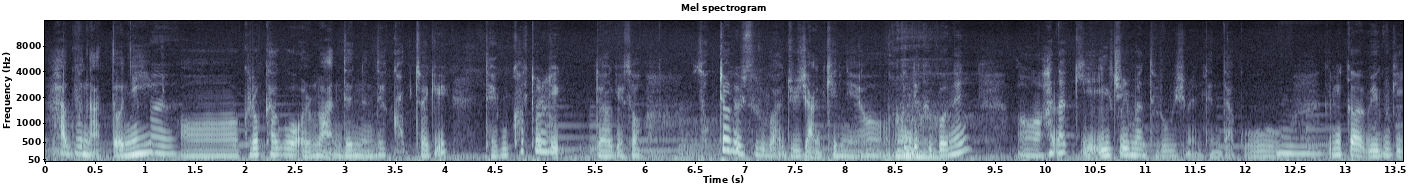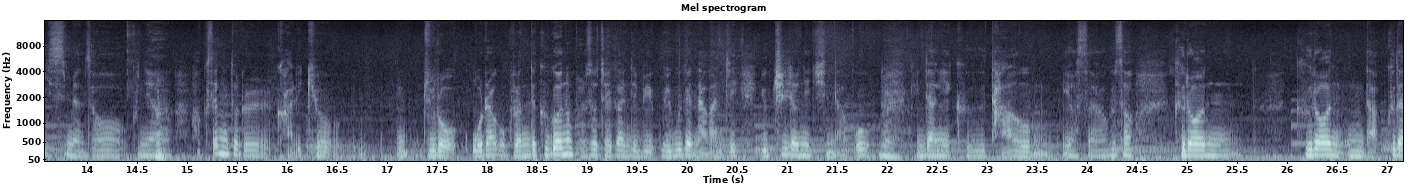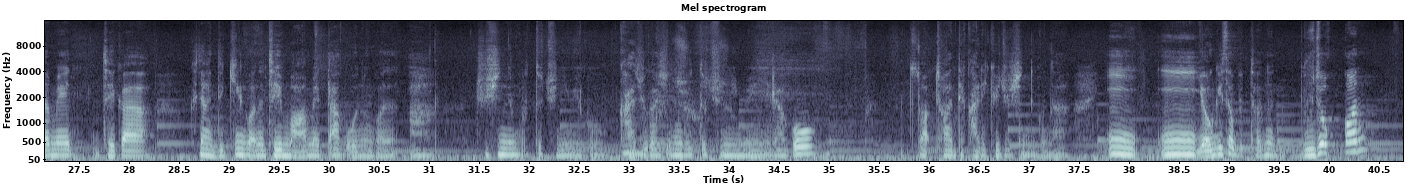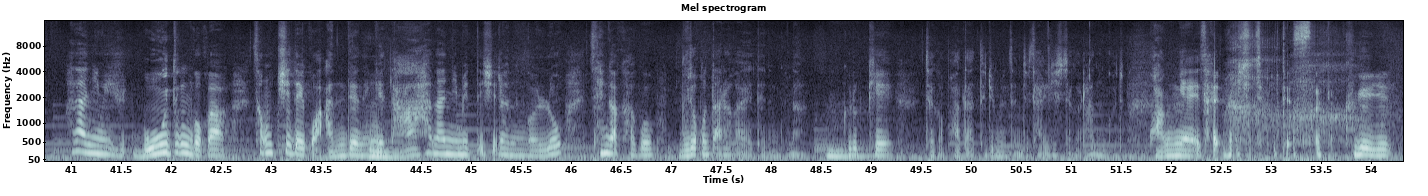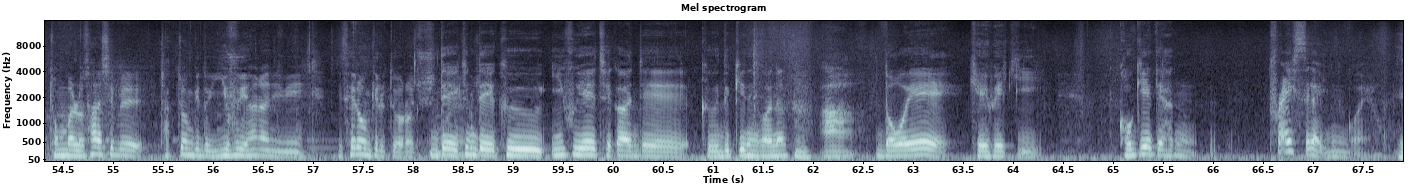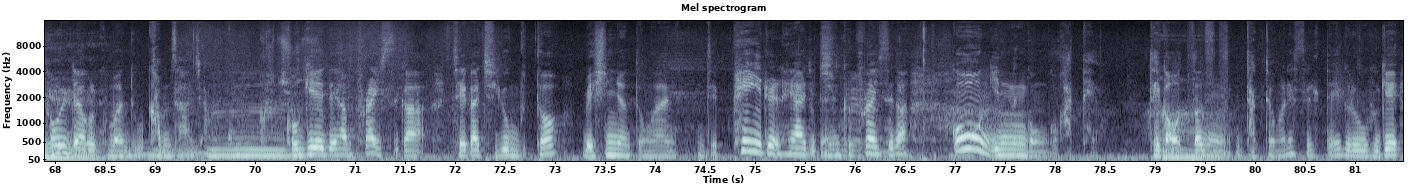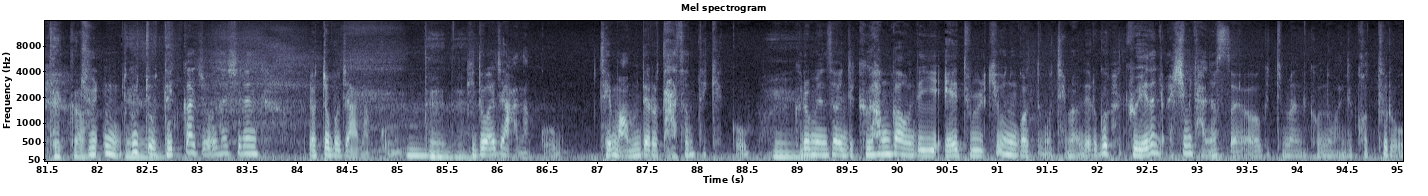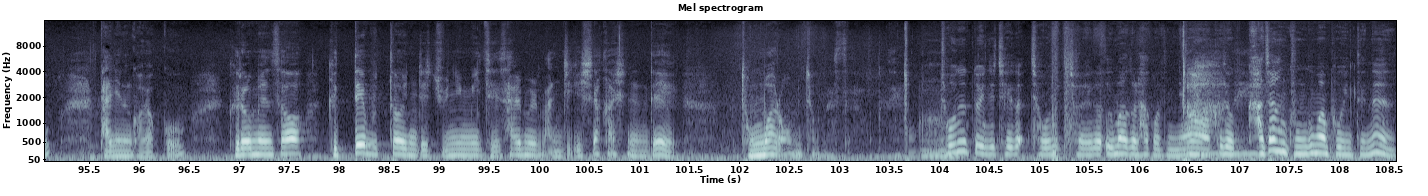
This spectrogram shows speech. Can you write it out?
하고 났더니, 네. 어, 그렇게 하고 얼마 안 됐는데 갑자기 대구 카톨릭 대학에서 석자 교수로 와주지 않겠네요. 근데 아. 그거는 어, 한 학기에 일주일만 들어오시면 된다고. 음. 그러니까 외국에 있으면서 그냥 학생들을 가리켜 주러 오라고 그러는데 그거는 벌써 제가 이제 미- 외국에 나간 지 6, 7년이 지나고 네. 굉장히 그 다음이었어요. 그래서 그런 그런 응답. 그다음에 제가 그냥 느낀 거는 제 마음에 딱 오는 거는 아 주시는 것도 주님이고 가져가시는 것도 주님이라고 저, 저한테 가르쳐 주시는구나. 이, 이 여기서부터는 무조건 하나님이 모든 거가 성취되고 안 되는 게다 하나님의 뜻이라는 걸로 생각하고 무조건 따라가야 되는구나. 그렇게 제가 받아들이면서 이제 살기 시작을 하는 거죠. 광야의 삶이 시작됐어요. 그게 이제 정말로 40일 작전기도 이후에 하나님이 이 새로운 길을 또 열어주신 네, 거예요. 근데 그 이후에 제가 이제 그 느끼는 거는 아 너의 계획이 거기에 대한 price가 있는 거예요. 예. 서울대학을 그만두고 감사하지 않고 거기에 대한 price가 제가 지금부터 몇십 년 동안 이제 pay를 해야지 되는 그 price가 꼭 있는 건 것 같아요. 제가 어떤 작정을 했을 때 그리고 그게 대가. 주, 음, 그렇죠 예. 대가죠. 사실은 여쭤보지 않았고 네, 네. 기도하지 않았고 제 마음대로 다 선택했고 예. 그러면서 이제 그 한가운데 이 애 둘 키우는 것도 뭐 제 마음대로 그 교회는 열심히 다녔어요 그렇지만 그거는 완전 겉으로 다니는 거였고 그러면서 그때부터 이제 주님이 제 삶을 만지기 시작하시는데 정말 엄청났어요 저는 또 이제 제가 저 저희가 음악을 하거든요. 아, 그래서 네. 가장 궁금한 포인트는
